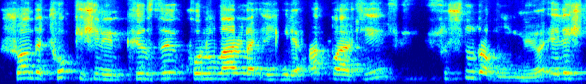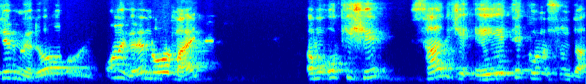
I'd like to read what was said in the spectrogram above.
Şu anda çok kişinin kızdığı konularla ilgili AK Parti'yi suçlu da bulmuyor, eleştirmiyor da o, ona göre normal. Ama o kişi sadece EYT konusunda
